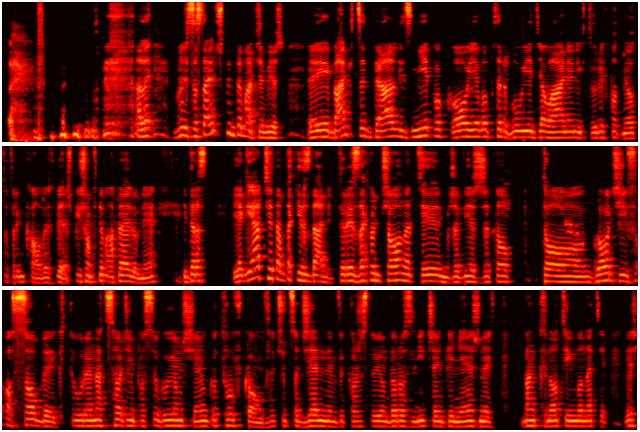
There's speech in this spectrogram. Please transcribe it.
Ale zostając w tym temacie, wiesz, e, bank centralny z niepokojem obserwuje działania niektórych podmiotów rynkowych, wiesz, piszą w tym apelu, nie? I teraz jak ja czytam takie zdanie, które jest zakończone tym, że wiesz, że to to godzi w osoby, które na co dzień posługują się gotówką, w życiu codziennym wykorzystują do rozliczeń pieniężnych banknoty i monety. Wiesz,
